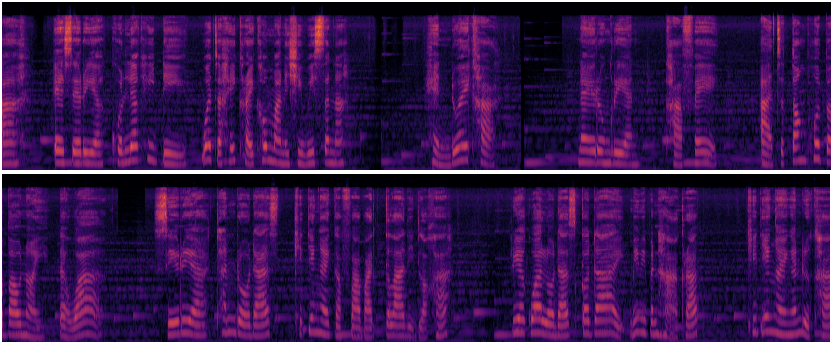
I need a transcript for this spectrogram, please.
อะเอเซเรียควรเลือกให้ดี ว่าจะให้ใครเข้ามาในชีวิตซะนะ เห็นด้วยค่ะ ในโรงเรียน คาเฟ่ อาจจะต้องพูดเบาๆหน่อย แต่ว่าซีเรีย ท่านโรดัส คิดยังไงกับฝาบาทกลาดิตหรอคะ เรียกว่าโรดัสก็ได้ ไม่มีปัญหาครับ คิดยังไงงั้นหรือคะ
